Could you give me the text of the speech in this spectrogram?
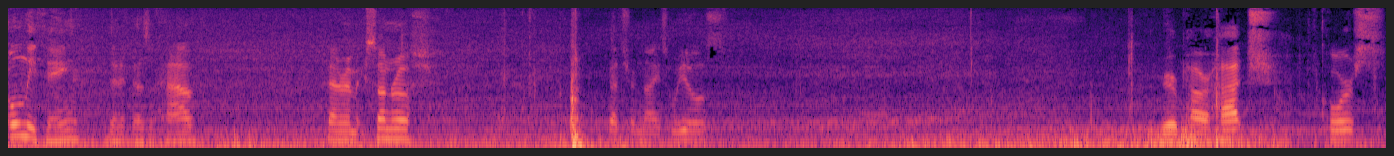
only thing that it doesn't have. Panoramic sunroof. Got your nice wheels. Rear power hatch, of course.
